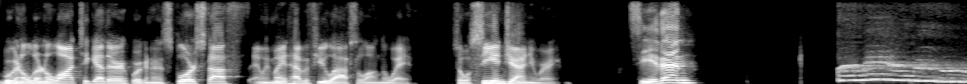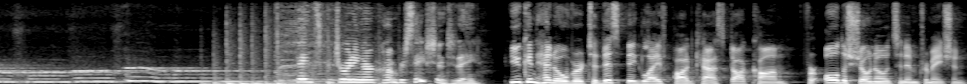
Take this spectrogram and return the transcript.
We're going to learn a lot together. We're going to explore stuff and we might have a few laughs along the way. So we'll see you in January. See you then. Thanks for joining our conversation today. You can head over to thisbiglifepodcast.com for all the show notes and information.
